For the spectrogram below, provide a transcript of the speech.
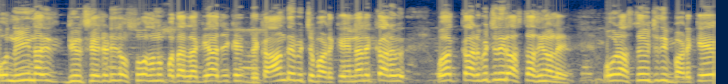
ਉਹ ਨਹੀਂ, ਇਹਨਾਂ ਦੀ ਦਿਲ ਸੇ ਚੜੀ ਉਸ ਤੋਂ ਸਾਨੂੰ ਪਤਾ ਲੱਗਿਆ ਜੇ ਕਿ ਦੁਕਾਨ ਦੇ ਵਿੱਚ ਵੜ ਕੇ ਇਹਨਾਂ ਨੇ ਘਰ, ਉਹਦਾ ਘਰ ਵਿੱਚ ਦੀ ਰਸਤਾ ਸੀ ਨਾਲੇ। ਉਹ ਰਸਤੇ ਵਿੱਚ ਦੀ ਵੜ ਕੇ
